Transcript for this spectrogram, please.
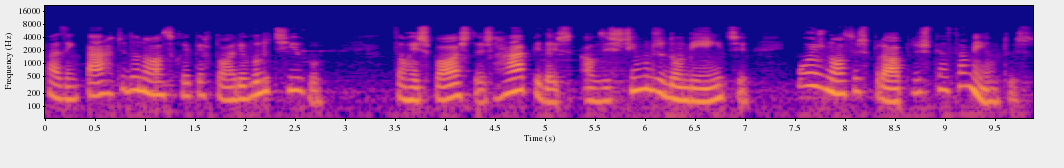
fazem parte do nosso repertório evolutivo. São respostas rápidas aos estímulos do ambiente ou os nossos próprios pensamentos.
